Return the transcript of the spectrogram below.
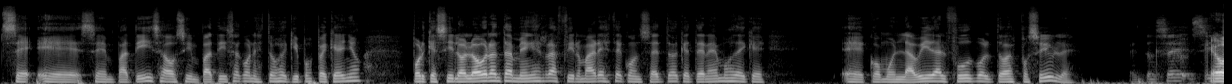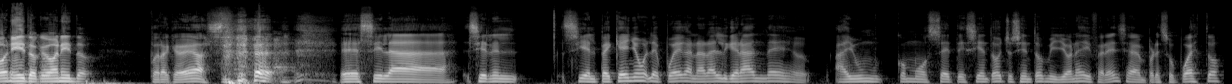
se, eh, se empatiza o simpatiza con estos equipos pequeños porque si lo logran también es reafirmar este concepto que tenemos de que eh, como en la vida el fútbol todo es posible. Entonces, qué bonito, qué bonito. Para que veas. Eh, si, la, si, el, si el pequeño le puede ganar al grande, hay un como 700, 800 millones de diferencia en presupuesto.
